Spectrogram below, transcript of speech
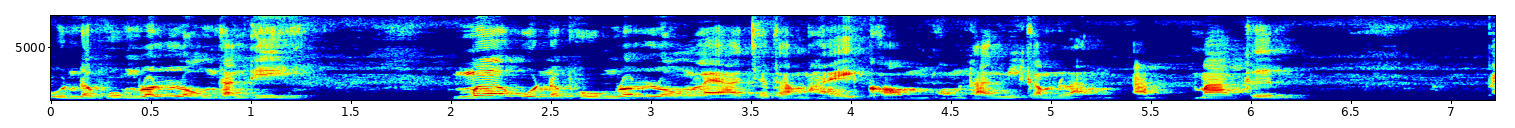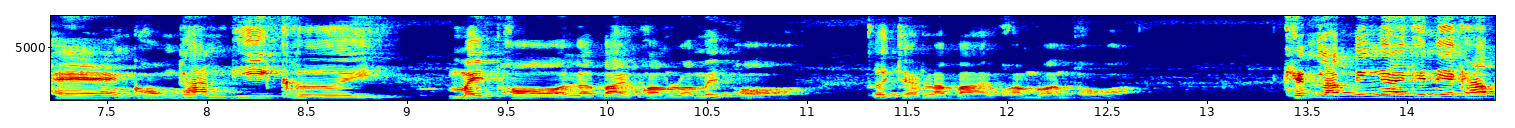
อุณหภูมิลดลงทันที เมื่ออุณหภูมิลดลงแล้วจะทำให้คอมของท่านมีกำลังอัดมากขึ้น แผงของท่านที่เคยไม่พอระบายความร้อนไม่พอ ก็จะระบายความร้อนพอ เคล็ดลับง่ายๆแค่นี้ครับ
